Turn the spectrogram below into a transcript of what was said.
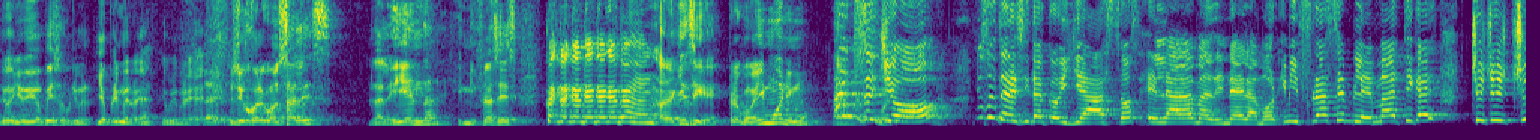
Yo, yo, yo empiezo primero, yo primero, ¿ya? Yo primero, ¿ya? Yo soy Joel González, la leyenda, y mi frase es... "Cuac, cuac, cuac, cuac, cuac". Ahora, ¿quién sigue? Pero con el mismo ánimo. Ah, entonces yo. Yo soy Teresita Collazos, el hada madrina del amor. Y mi frase emblemática es chu, chu, chu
